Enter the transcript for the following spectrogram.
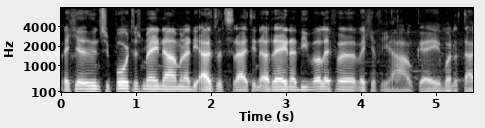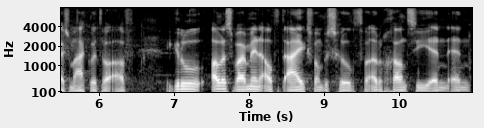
weet je, hun supporters meenamen naar die uitwedstrijd in de arena. Die wel even, weet je, van ja, oké, maar dan thuis maken we het wel af. Ik bedoel, alles waar men altijd Ajax van beschuldigt, van arrogantie en, en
